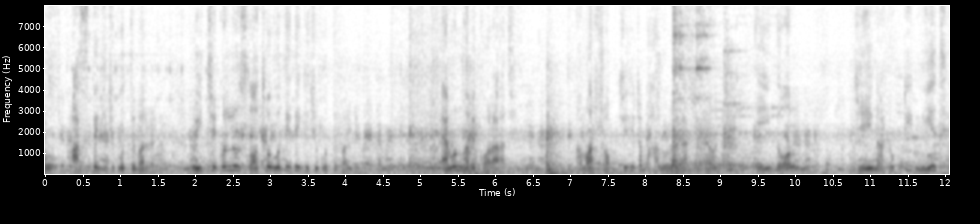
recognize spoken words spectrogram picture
ও আসতে কিছু করতে পারবে না। ও ইচ্ছে করলেও স্লথ গতিতে কিছু করতে পারবে না। এমনভাবে করা আছে। আমার সবচেয়ে যেটা ভালো লাগার সেটা হচ্ছে এই দল যেই নাটকটি নিয়েছে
